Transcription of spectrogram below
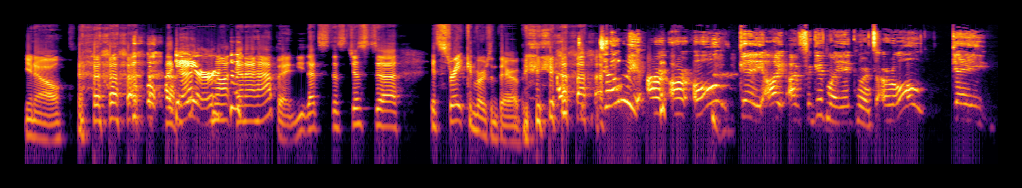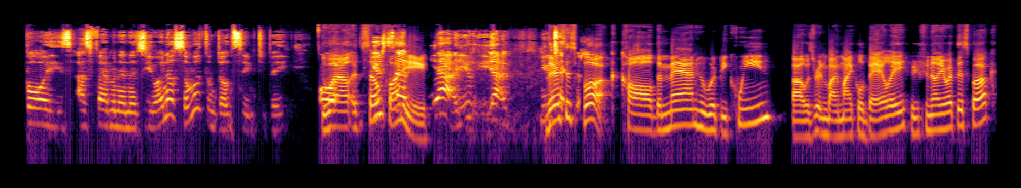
You know, like, Gayer. not going to happen. That's that's just uh, it's straight conversion therapy. Tell me, are, are all gay, I, I forgive my ignorance, are all gay boys as feminine as you? I know some of them don't seem to be. Or- well, it's so you said- funny. yeah, you, yeah. You There's this it. book called "The Man Who Would Be Queen." Uh, it was written by Michael Bailey. Are you familiar with this book?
